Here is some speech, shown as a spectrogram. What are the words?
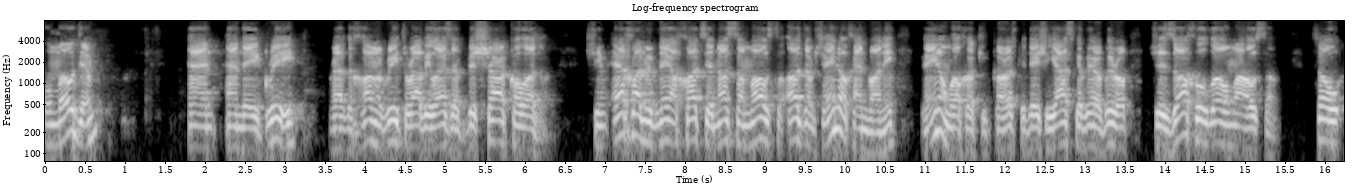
umodim, and and they agree. The Chacham agree to Rabbi Eliezer bishar kol adam. Chenvani veino mocha kikaros kadei sheyaska verabiro shezachu lo ma'osam. So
